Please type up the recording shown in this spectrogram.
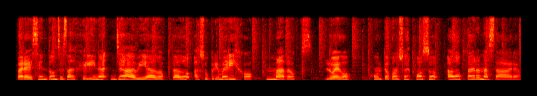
Para ese entonces Angelina ya había adoptado a su primer hijo, Maddox. Luego, junto con su esposo, adoptaron a Sahara.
